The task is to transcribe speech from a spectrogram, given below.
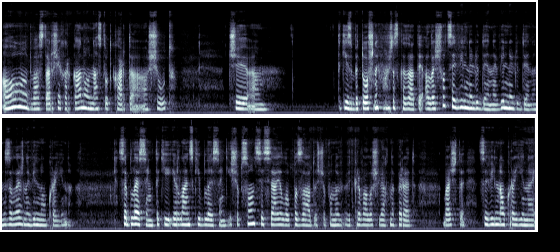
О, два старших аркани. У нас тут карта шут. Чи а, такий збитошник, можна сказати. Але що це вільна людина? Вільна людина, незалежна вільна Україна. Це блесень, такий ірландський блесень. І щоб сонце сяяло позаду, щоб воно відкривало шлях наперед. Бачите, це вільна Україна.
